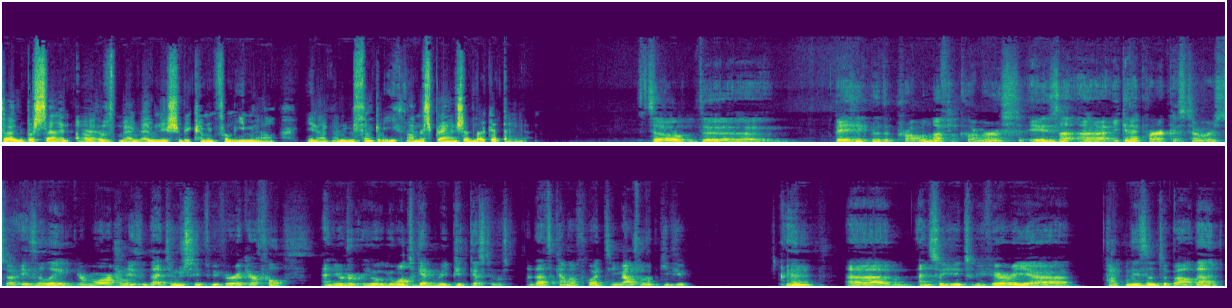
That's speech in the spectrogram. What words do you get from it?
30% of my revenue should be coming from email. You know, how do you think an e-commerce brand should look at that? So the basically the problem of e-commerce is uh, you can acquire customers uh, easily. Your margin isn't that huge, so you need to be very careful. And you, you, you want to get repeat customers, and that's kind of what emails will give you. And um, and so you need to be very uh, cognizant about that.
